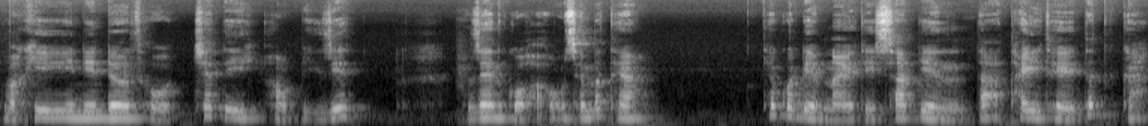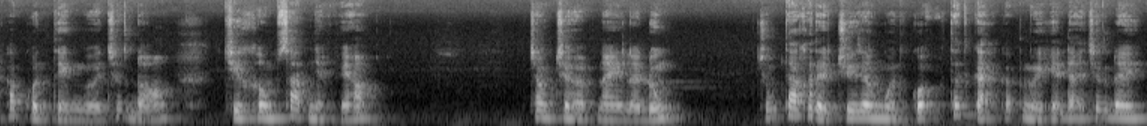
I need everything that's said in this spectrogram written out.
và khi Neanderthal chết đi hoặc bị giết gen của họ cũng sẽ mất theo theo quan điểm này thì Sapiens đã thay thế tất cả các quần thể người trước đó chứ không sáp nhập với họ. Trong trường hợp này là đúng. Chúng ta có thể truy ra nguồn cội của tất cả các người hiện đại trước đây,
